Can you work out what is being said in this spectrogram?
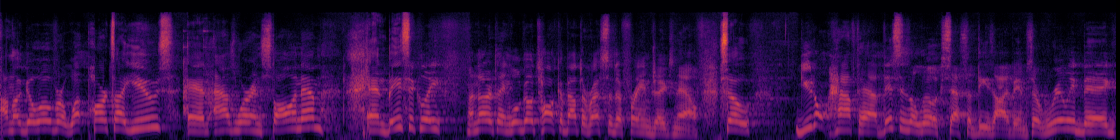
I'm gonna go over what parts I use and as we're installing them. And basically, another thing, we'll go talk about the rest of the frame jigs now. So you don't have to have, this is a little excessive, these I-beams. They're really big.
